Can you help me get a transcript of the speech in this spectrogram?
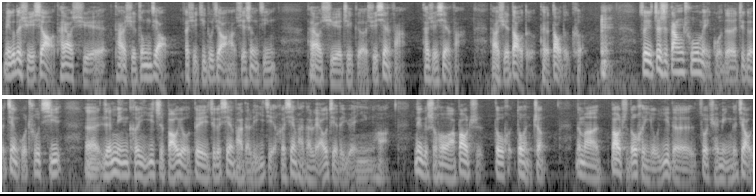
美国的学校他要学他要学宗教，他学基督教哈，学圣经，他要学这个学宪法。他学宪法，他要学道德，他有道德课，所以这是当初美国的这个建国初期，呃，人民可以一直保有对这个宪法的理解和宪法的了解的原因哈。那个时候啊，报纸都都很正，那么报纸都很有意的做全民的教育。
